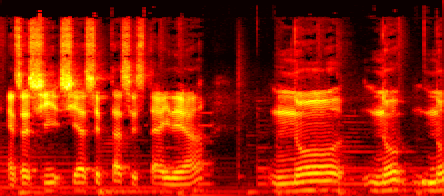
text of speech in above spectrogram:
Entonces, si, si aceptas esta idea, no, no, no,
